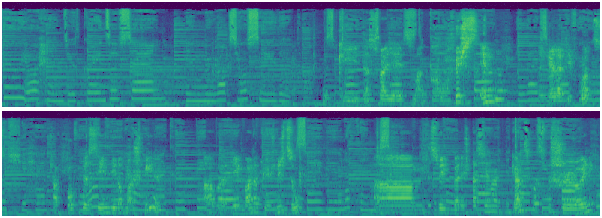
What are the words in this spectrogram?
Fill your hands with grains of sand. In the rocks you'll see the clocks. Okay, das war ja jetzt mal ein komisches Ende. Relativ kurz. Ich hab gehofft, wir sehen die nochmal spielen. Aber dem war natürlich nicht so. Ähm, deswegen werde ich das hier mal ganz kurz beschleunigen.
